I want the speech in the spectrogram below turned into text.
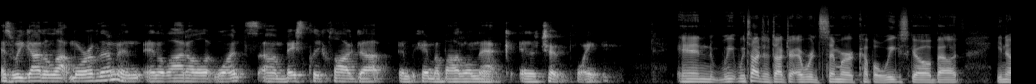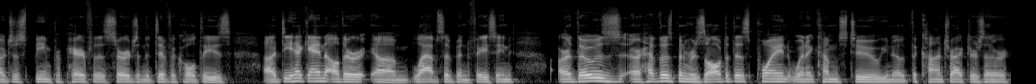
as we got a lot more of them and, and a lot all at once, um, basically clogged up and became a bottleneck and a choke point. And we, we talked to Dr. Edward Simmer a couple weeks ago about, you know, just being prepared for the surge and the difficulties uh, DHEC and other um, labs have been facing. Are those or have those been resolved at this point when it comes to, you know, the contractors that are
